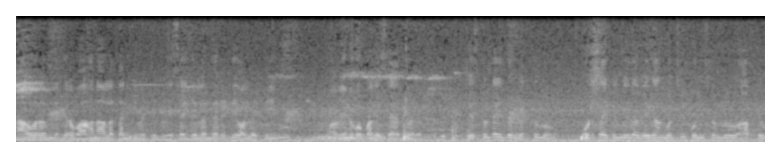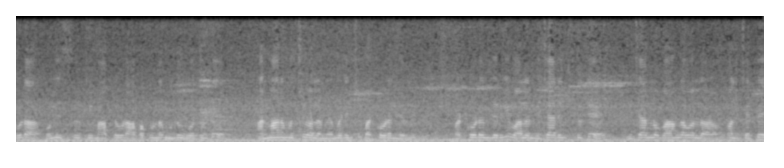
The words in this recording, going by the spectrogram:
నాగవరం దగ్గర వాహనాల తనిఖీ పెట్టింది. ఎస్ఐ జలంధర్ రెడ్డి వాళ్ళ టీము మా వేణుగోపాల్ ఎస్ఐ ఆధ్వర్యం చేస్తుంటే ఇద్దరు వ్యక్తులు మోటార్ సైకిల్ మీద వేగంగా వచ్చి పోలీసులు ఆపితే కూడా పోలీస్ టీం ఆపితే కూడా ఆపకుండా ముందుకు పోతుంటే అనుమానం వచ్చి వాళ్ళని వెంబడించి పట్టుకోవడం జరిగింది. పట్టుకోవడం జరిగి వాళ్ళని విచారిస్తుంటే విచారణలో భాగంగా వాళ్ళ వాళ్ళు చెప్పే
